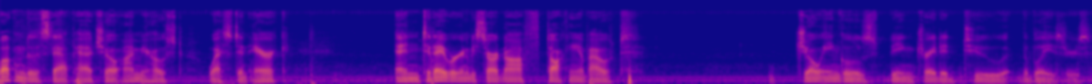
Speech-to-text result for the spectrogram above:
Welcome to the Stat Pad Show. I'm your host, Weston Eric. And today we're going to be starting off talking about Joe Ingles being traded to the Blazers.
